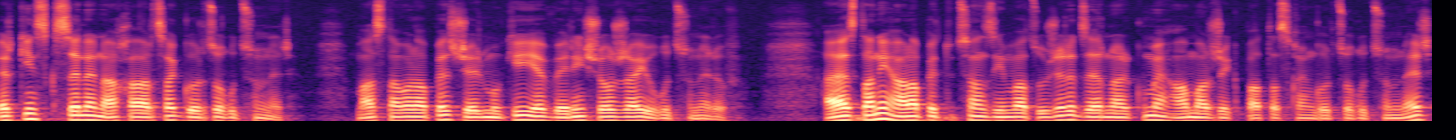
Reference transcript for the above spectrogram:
կրկին սկսել է նախահարցակ գործողություններ, մասնավորապես ջերմուկի եւ վերին շորժայի ուղություններով։ Հայաստանի Հանրապետության զինված ուժերը ձեռնարկում է համարժեք պատասխան գործողություններ,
